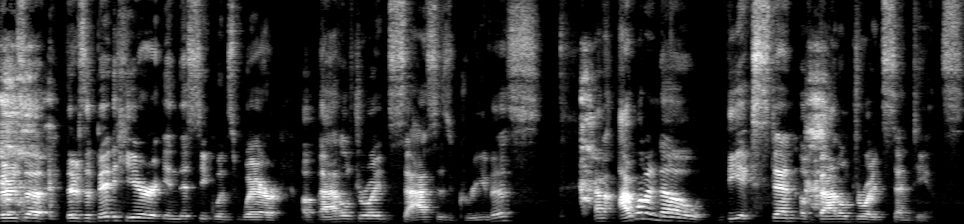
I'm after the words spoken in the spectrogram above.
there's a there's a bit here in this sequence where a battle droid sasses Grievous, and I want to know the extent of battle droid sentience.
